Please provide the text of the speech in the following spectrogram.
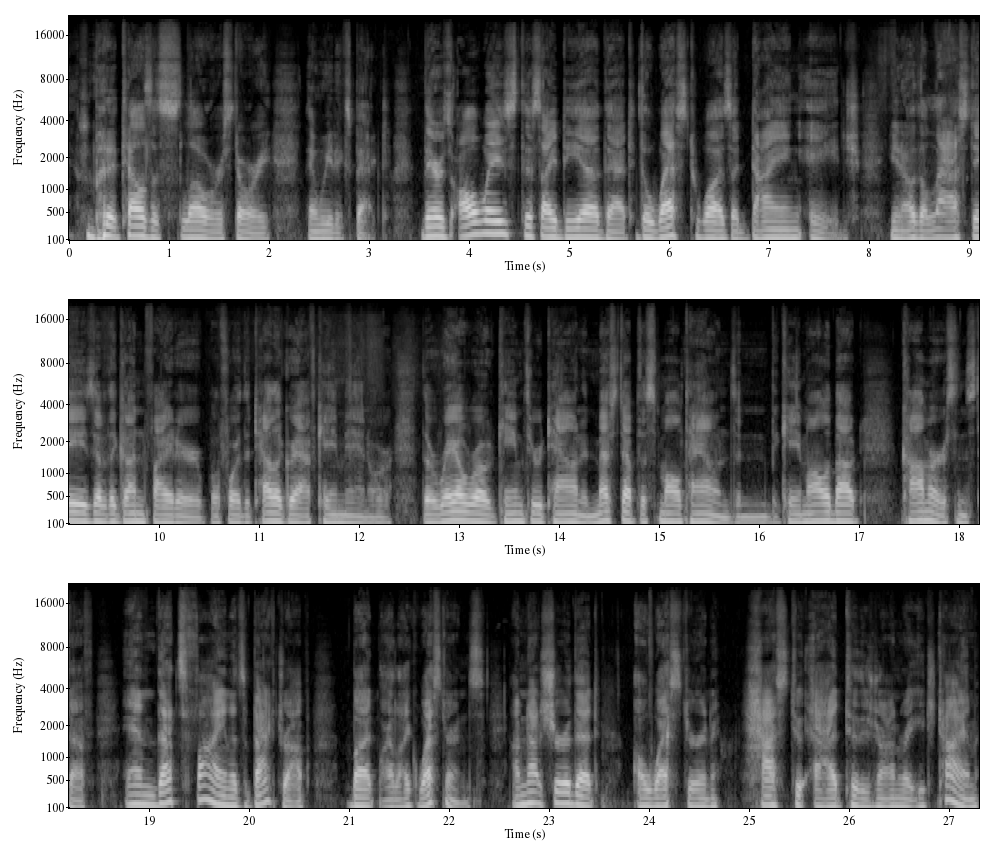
but it tells a slower story than we'd expect there's always this idea that the West was a dying age. You know, the last days of the gunfighter before the telegraph came in, or the railroad came through town and messed up the small towns and became all about commerce and stuff. And that's fine as a backdrop, but I like Westerns. I'm not sure that a Western has to add to the genre each time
